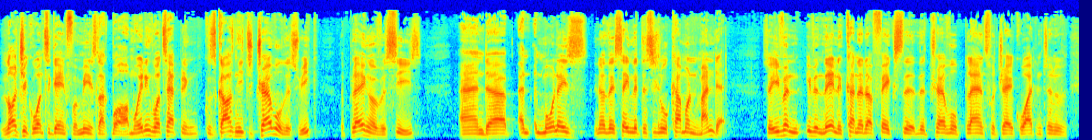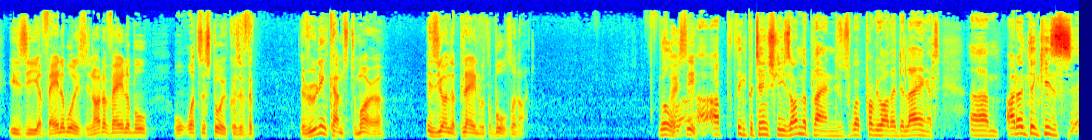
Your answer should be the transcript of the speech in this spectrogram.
logic once again for me is like, well, I'm waiting what's happening because guys need to travel this week. They're playing overseas. And, uh, and, and Morne's, you know, they're saying the decision will come on Monday. So even, even then, it kind of affects the, the travel plans for Jake White in terms of is he available, is he not available, what's the story? Because if the, the ruling comes tomorrow, is he on the plane with the Bulls or not? Well, I, I, think potentially he's on the plane, which is probably why they're delaying it. Um, I don't think his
